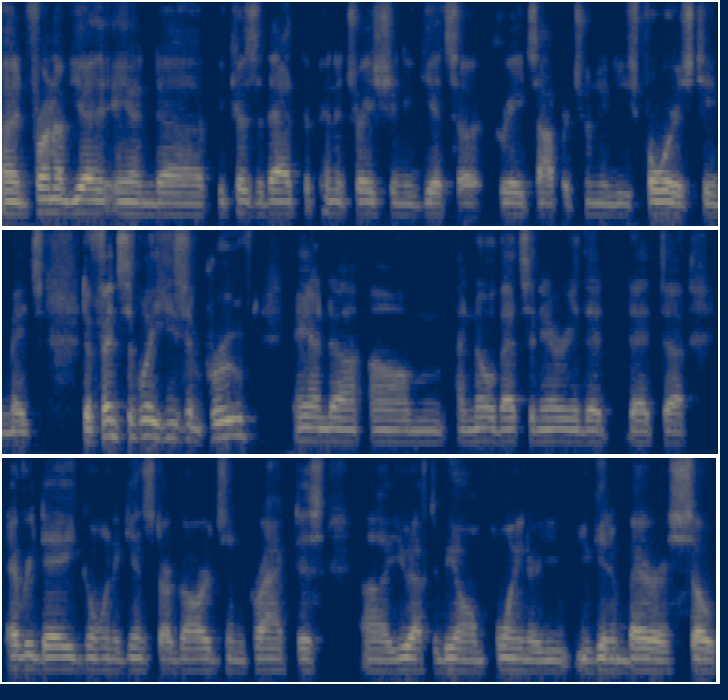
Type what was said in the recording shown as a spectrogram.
uh, in front of you, and uh, because of that, the penetration he gets creates opportunities for his teammates. Defensively, he's improved, and I know that's an area that that uh, every day going against our guards in practice, uh, you have to be on point or you, you get embarrassed. So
